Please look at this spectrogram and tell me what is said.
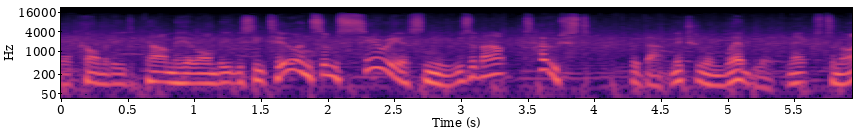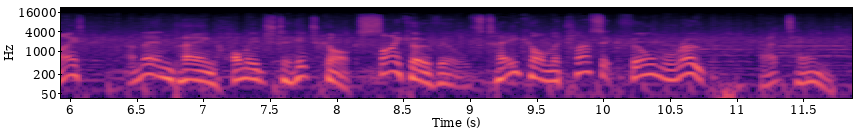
More comedy to come here on BBC Two, and some serious news about toast with that Mitchell and Webb look next tonight, and then paying homage to Hitchcock, Psychoville's take on the classic film Rope at 10.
